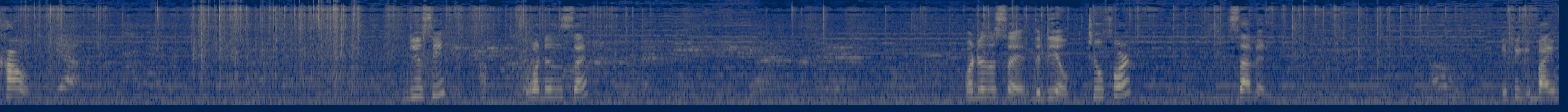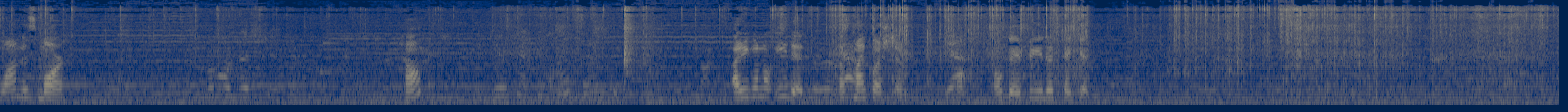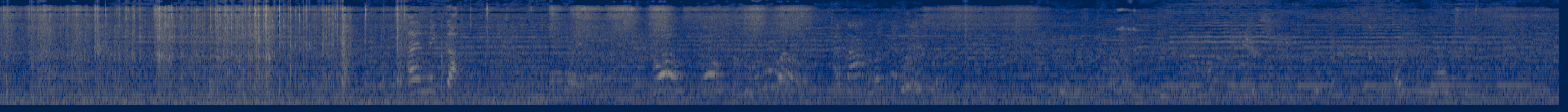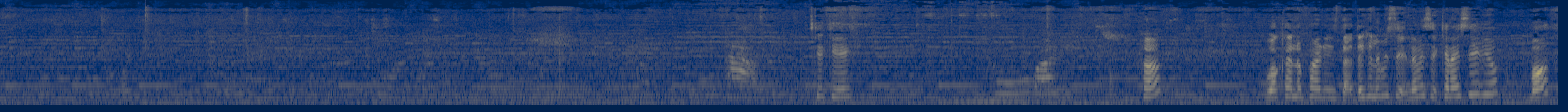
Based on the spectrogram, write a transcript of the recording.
খাও Yeah. Do you see? What does it say? What does it say? The deal. Two for seven. If you buy one, it's more. No, no, just two. Huh? Are you gonna eat it? That's my question. Yeah. Okay, if you eat it, take it. Kiki? Huh? What kind of party is that? Deki, let me see. Let me see. Can I see you? Both?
